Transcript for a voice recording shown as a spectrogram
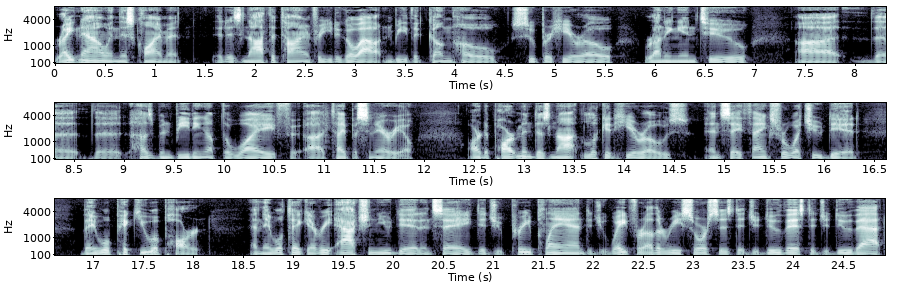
right now in this climate, it is not the time for you to go out and be the gung ho superhero running into uh, the the husband beating up the wife uh, type of scenario. Our department does not look at heroes and say thanks for what you did. They will pick you apart and they will take every action you did and say, did you pre-plan? Did you wait for other resources? Did you do this? Did you do that?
